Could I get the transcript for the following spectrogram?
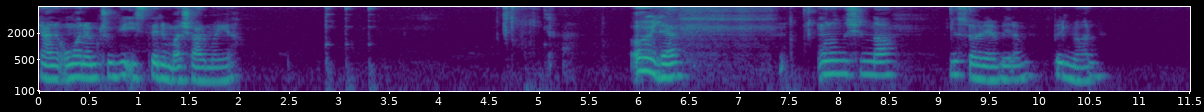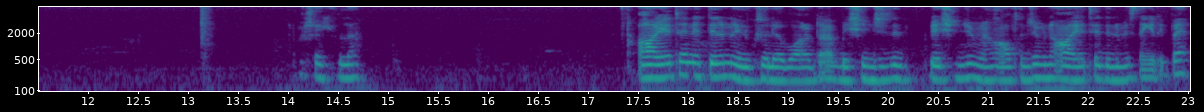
Yani umarım çünkü isterim başarmayı. Öyle. Onun dışında ne söyleyebilirim bilmiyorum. Bu şekilde. AYT netlerim de yükseliyor bu arada. 5. 5. mi 6. mi ne AYT denemesine girdik ve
